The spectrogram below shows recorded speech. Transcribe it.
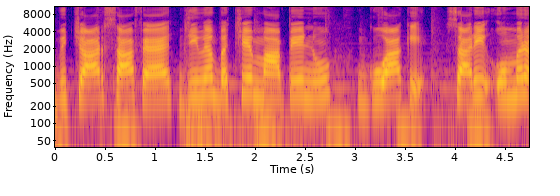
ਵਿਚਾਰ ਸਾਫ਼ ਹੈ। ਜਿਵੇਂ ਬੱਚੇ ਮਾਪੇ ਨੂੰ ਗੁਆ ਕੇ ਸਾਰੀ ਉਮਰ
